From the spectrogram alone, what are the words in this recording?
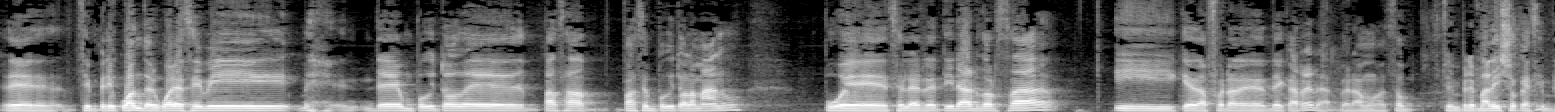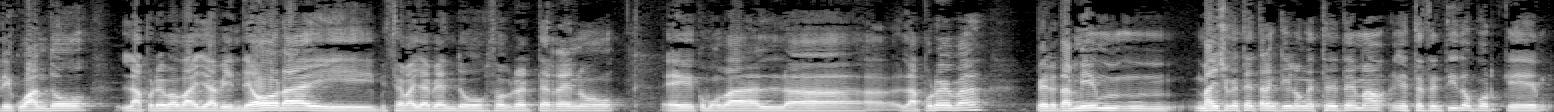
eh, siempre y cuando el Guardia Civil dé un poquito de... Pasa, pase un poquito la mano, pues se le retira el dorsal y queda fuera de, carrera. Pero vamos, siempre me ha dicho que siempre y cuando la prueba vaya bien de hora y se vaya viendo sobre el terreno eh, cómo va la, la, prueba. Pero también mm, me ha dicho que esté tranquilo en este tema, en este sentido, porque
